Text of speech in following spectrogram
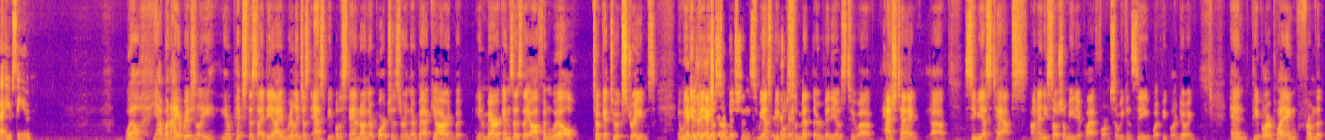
that you've seen? Well, yeah, when I originally, you know, pitched this idea, I really just asked people to stand on their porches or in their backyard. But, you know, Americans, as they often will, took it to extremes. And we extra, get video extra. submissions. We ask people to submit their videos to uh, hashtag uh, CBS Taps on any social media platform so we can see what people are doing. And people are playing from the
